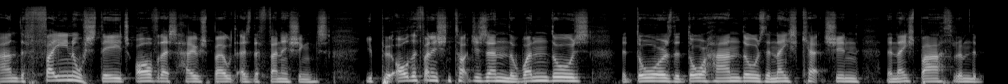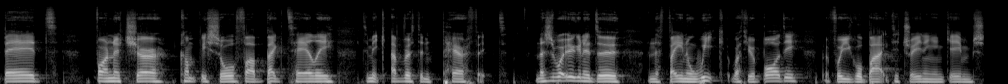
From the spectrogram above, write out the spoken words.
And the final stage of this house build is the finishings. You put all the finishing touches in the windows, the doors, the door handles, the nice kitchen, the nice bathroom, the bed, furniture, comfy sofa, big telly to make everything perfect. And this is what you're going to do in the final week with your body before you go back to training and games.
